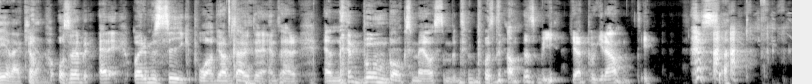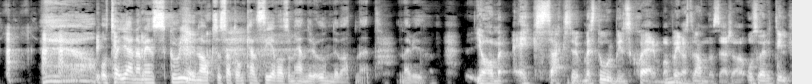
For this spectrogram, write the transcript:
Det är verkligen. Och så är det, och är det musik på. Vi har så här, en, så här, en boombox med oss på stranden som vi gör program till. Och ta gärna med en screen också så att de kan se vad som händer under vattnet. När vi... Ja, men exakt. Med storbildsskärm på ena stranden. Så här, så. Och så är det till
